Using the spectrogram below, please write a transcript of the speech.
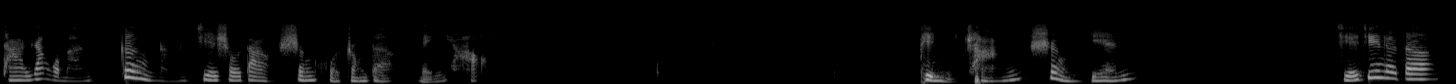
它让我们更能接收到生活中的美好。品尝圣言，洁净了的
